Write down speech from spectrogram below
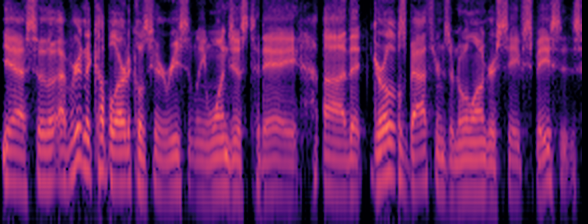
yeah, so I've written a couple articles here recently, one just today, uh, that girls' bathrooms are no longer safe spaces.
